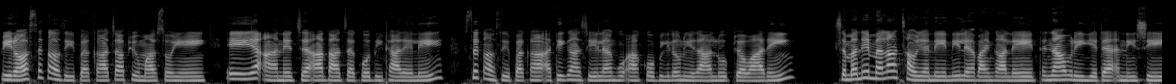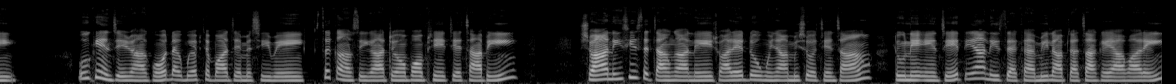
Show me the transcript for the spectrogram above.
ပြီးတော့စစ်ကောင်စီဘက်ကကြောက်ဖြူမှာဆိုရင်အေရအားနဲ့ချက်အားသာချက်ကိုတည်ထားတယ်လေစစ်ကောင်စီဘက်ကအတိကဈေးလန်းကိုအားကိုပြီးလုပ်နေတာလို့ပြောပါတယ်ဇမနစ်မလ6ရက်နေ့နေ့လယ်ပိုင်းကလည်းတညာဝရီရတက်အနီးရှိဥကင်ကျေးရွာကိုတိုက်ပွဲဖြစ်ပွားခြင်းမရှိဘဲစစ်ကောင်စီကတုံပုံဖြည့်ကျချပြီး ရွာနီးစီစစ်ကြောင်းကလည်းရွာထဲတို့ဝင်ရောက်မိရှို့ခြင်းကြောင့်လူနေအင်ဂျီ140ခန့်မိလာပြချခဲ့ရပါတယ်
